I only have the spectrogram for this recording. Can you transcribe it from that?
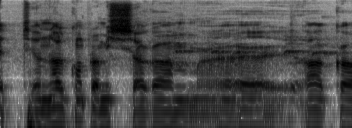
et see on halb kompromiss, aga, äh, aga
